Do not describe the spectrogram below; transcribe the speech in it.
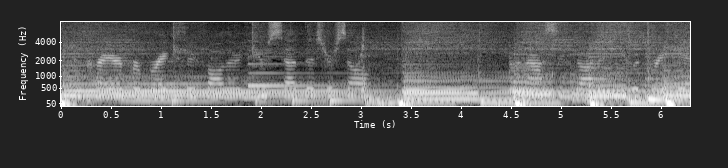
in prayer for breakthrough, Father. You said this yourself. I'm asking, God, that you would break in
